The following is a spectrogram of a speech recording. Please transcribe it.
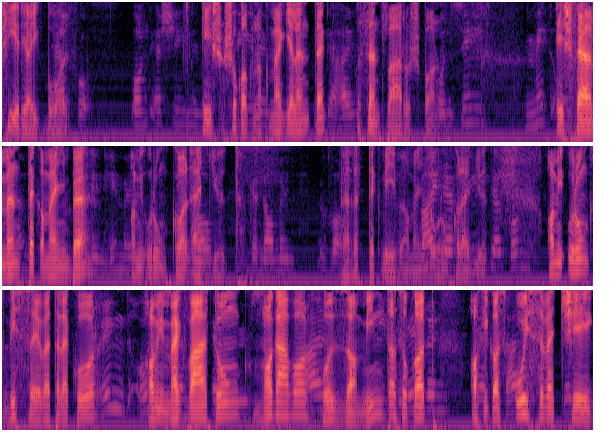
sírjaikból, és sokaknak megjelentek a Szentvárosban, és felmentek a mennybe, ami Urunkkal együtt. Fellettek véve a mennybe Urunkkal együtt. Ami Urunk visszajövetelekor, ami megváltunk, magával hozza mindazokat, akik az új szövetség,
